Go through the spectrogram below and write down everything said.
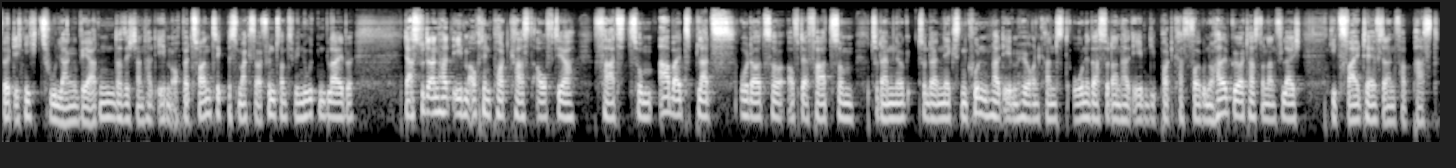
wirklich nicht zu lang werden, dass ich dann halt eben auch bei 20 bis maximal 25 Minuten bleibe, dass du dann halt eben auch den Podcast auf der Fahrt zum Arbeitsplatz oder zu, auf der Fahrt zum, zu, deinem, zu deinem nächsten Kunden halt eben hören kannst, ohne dass du dann halt eben die Podcast-Folge nur halb gehört hast und dann vielleicht die zweite Hälfte dann verpasst.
